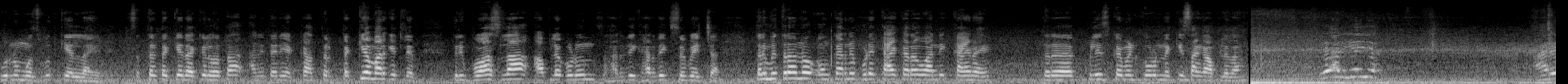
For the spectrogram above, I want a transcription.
पूर्ण मजबूत केलेला आहे. सत्तर टक्के दाखल होता आणि त्याने एकाहत्तर टक्के मार्क घेतलेत. तरी बॉसला आपल्याकडून हार्दिक हार्दिक शुभेच्छा. तर मित्रांनो ओंकारने पुढे काय करावं आणि काय नाही तर प्लीज कमेंट करून नक्की सांगा आपल्याला. यार ये ये. अरे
